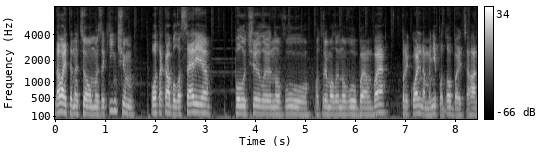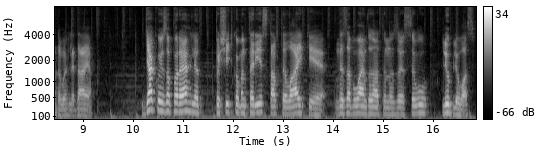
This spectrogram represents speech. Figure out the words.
Давайте на цьому ми закінчимо. Отака була серія. Получили нову, отримали нову BMW. Прикольно, мені подобається, гарно виглядає. Дякую за перегляд. Пишіть коментарі, ставте лайки. Не забуваємо донати на ЗСУ. Люблю вас,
